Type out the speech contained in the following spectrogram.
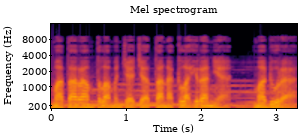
Mataram telah menjajah tanah kelahirannya, Madura,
